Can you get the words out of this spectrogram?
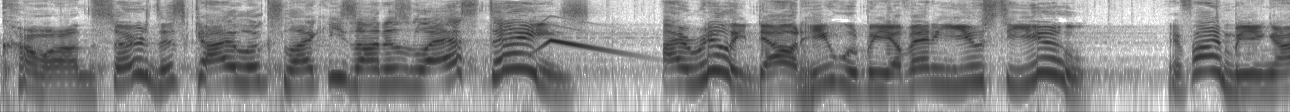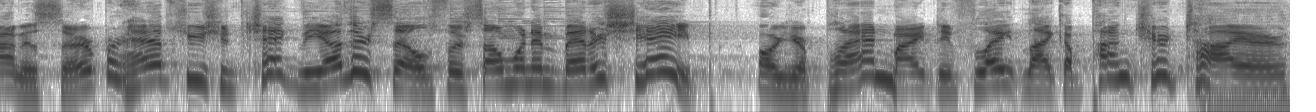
come on, sir. This guy looks like he's on his last days. I really doubt he would be of any use to you. If I'm being honest, sir, perhaps you should check the other cells for someone in better shape. Or your plan might deflate like a punctured tire.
